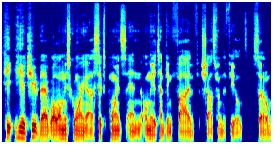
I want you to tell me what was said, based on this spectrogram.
he he achieved that while only scoring uh, six points and only attempting five shots from the field. So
